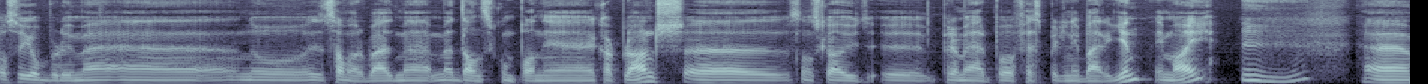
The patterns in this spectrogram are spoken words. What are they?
og så jobber du med uh, noe samarbeid med, med danskompaniet Carte Blanche, uh, som skal ut, eh, premiere på Festspillene i Bergen i mai. Eh,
